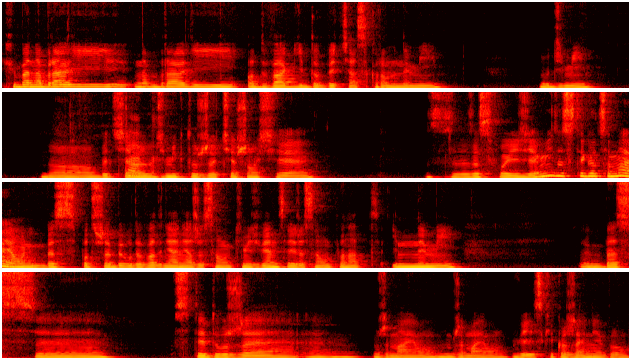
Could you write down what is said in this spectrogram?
chyba nabrali, nabrali odwagi do bycia skromnymi ludźmi, do bycia tak. ludźmi, którzy cieszą się z, ze swojej ziemi, z tego co mają, bez potrzeby udowadniania, że są kimś więcej, że są ponad innymi, bez e, wstydu, że, e, że, mają, że mają wiejskie korzenie, bo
